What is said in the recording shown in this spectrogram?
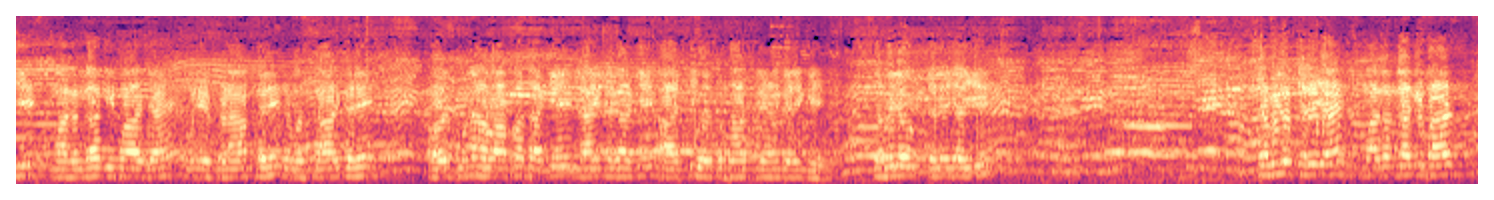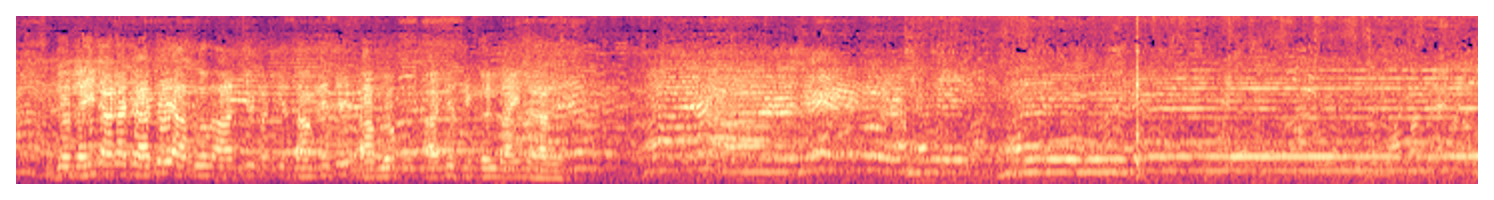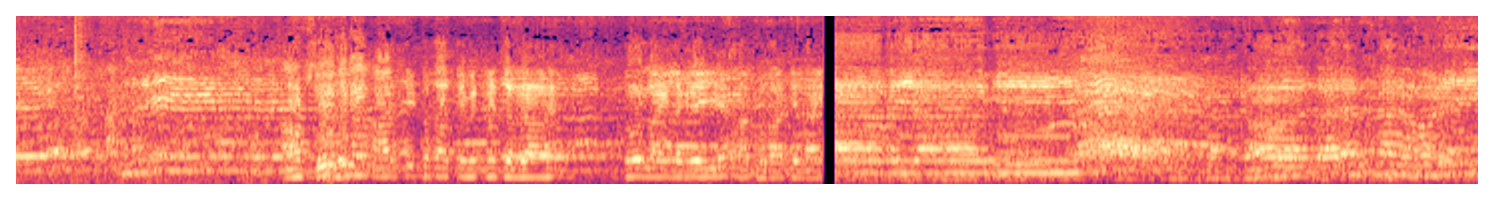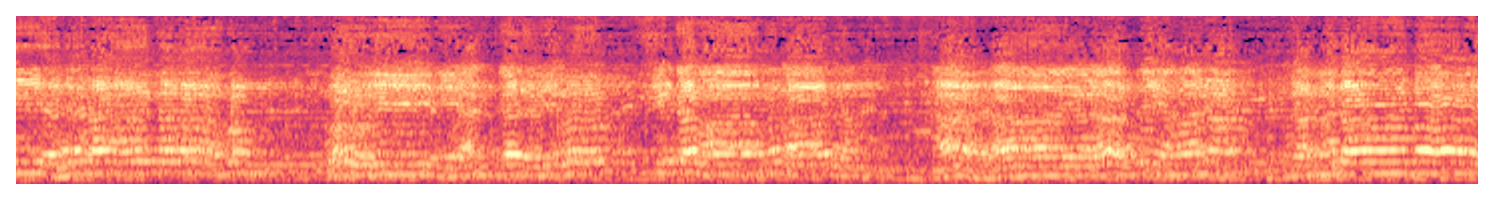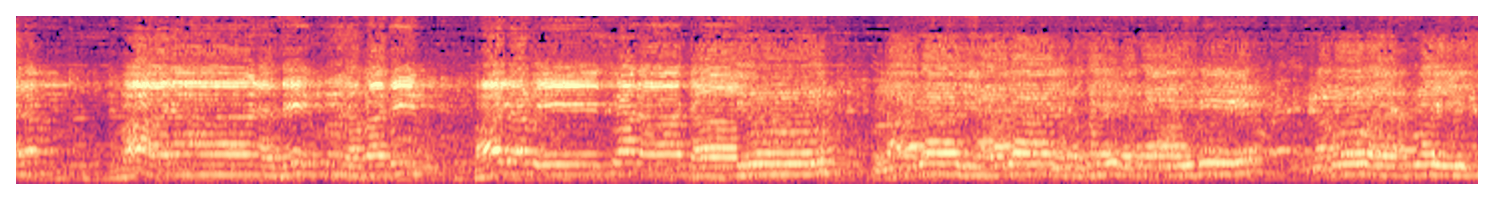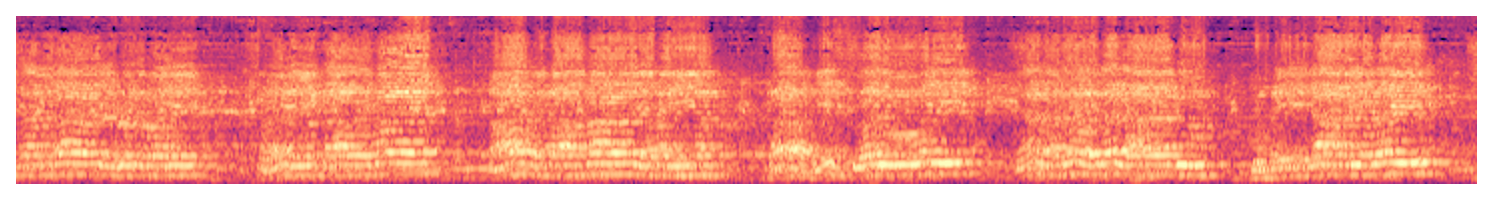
جی، ماں گنگا کے پاس جائیں، انہیں پرنام کریں، نمسکار کریں اور پناہ واپس آ کے لائن لگا کے آرتی اور پرساد گرہن کریں گے۔ سبھی لوگ چلے جائیے۔ سبھی لوگ چلے جائیں ماں گنگا کے پاس۔ جو نہیں جانا چاہتے، آپ لوگ آرتی مند کے سامنے سے آپ لوگ آ کے سنگل لائن لگا لیں۔ آپ دو جگہ آر کی بتاتے ہوئے ٹرین چل رہا ہے۔ دو لائن لگ رہی ہے، آپ لوگ آگے لائن سیتا کامو دلا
